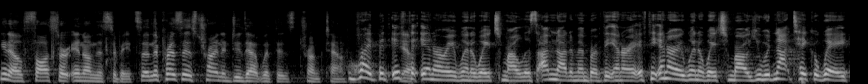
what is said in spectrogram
you know, thoughts are in on this debate. So, and the president's trying to do that with his Trump town hall. Right, but if yeah. the NRA went away tomorrow, Liz, I'm not a member of the NRA. If the NRA went away tomorrow, you would not take away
